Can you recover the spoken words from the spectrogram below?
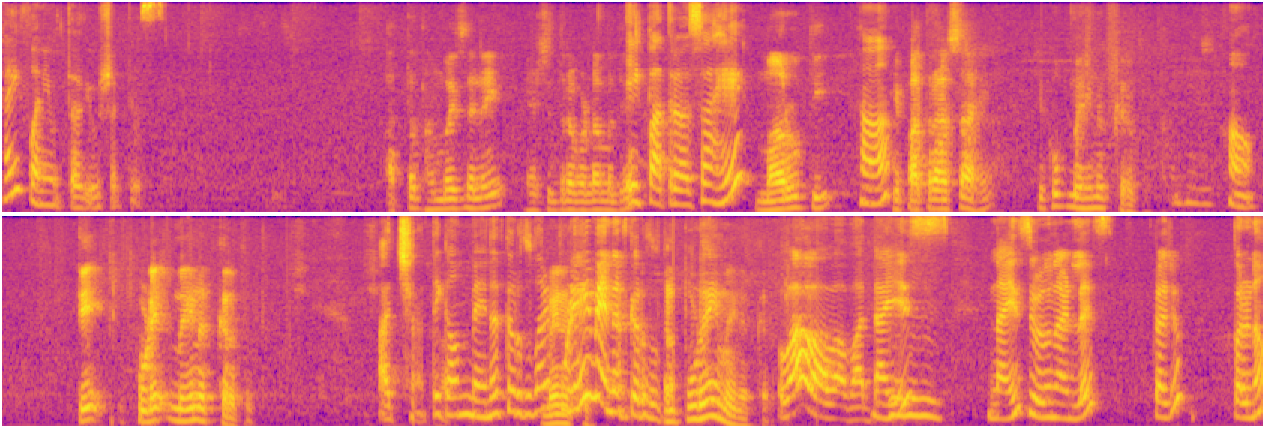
काही फनी उत्तर देऊ शकतेस? आता थांबायचं नाही या चित्रपटामध्ये. एक पात्र असं आहे. मारुती हा. हे पात्र असं आहे ते खूप मेहनत करत होत. हा. ते पुढे मेहनत करत होत. अच्छा. ते काम मेहनत करत होतं आणि मेहनत पुढेही मेहनत करत होतं. आणि पुढेही मेहनत करत वा वा वा वा. नाईस नाईस जुळून आणलंयस. प्राजू प्रणव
